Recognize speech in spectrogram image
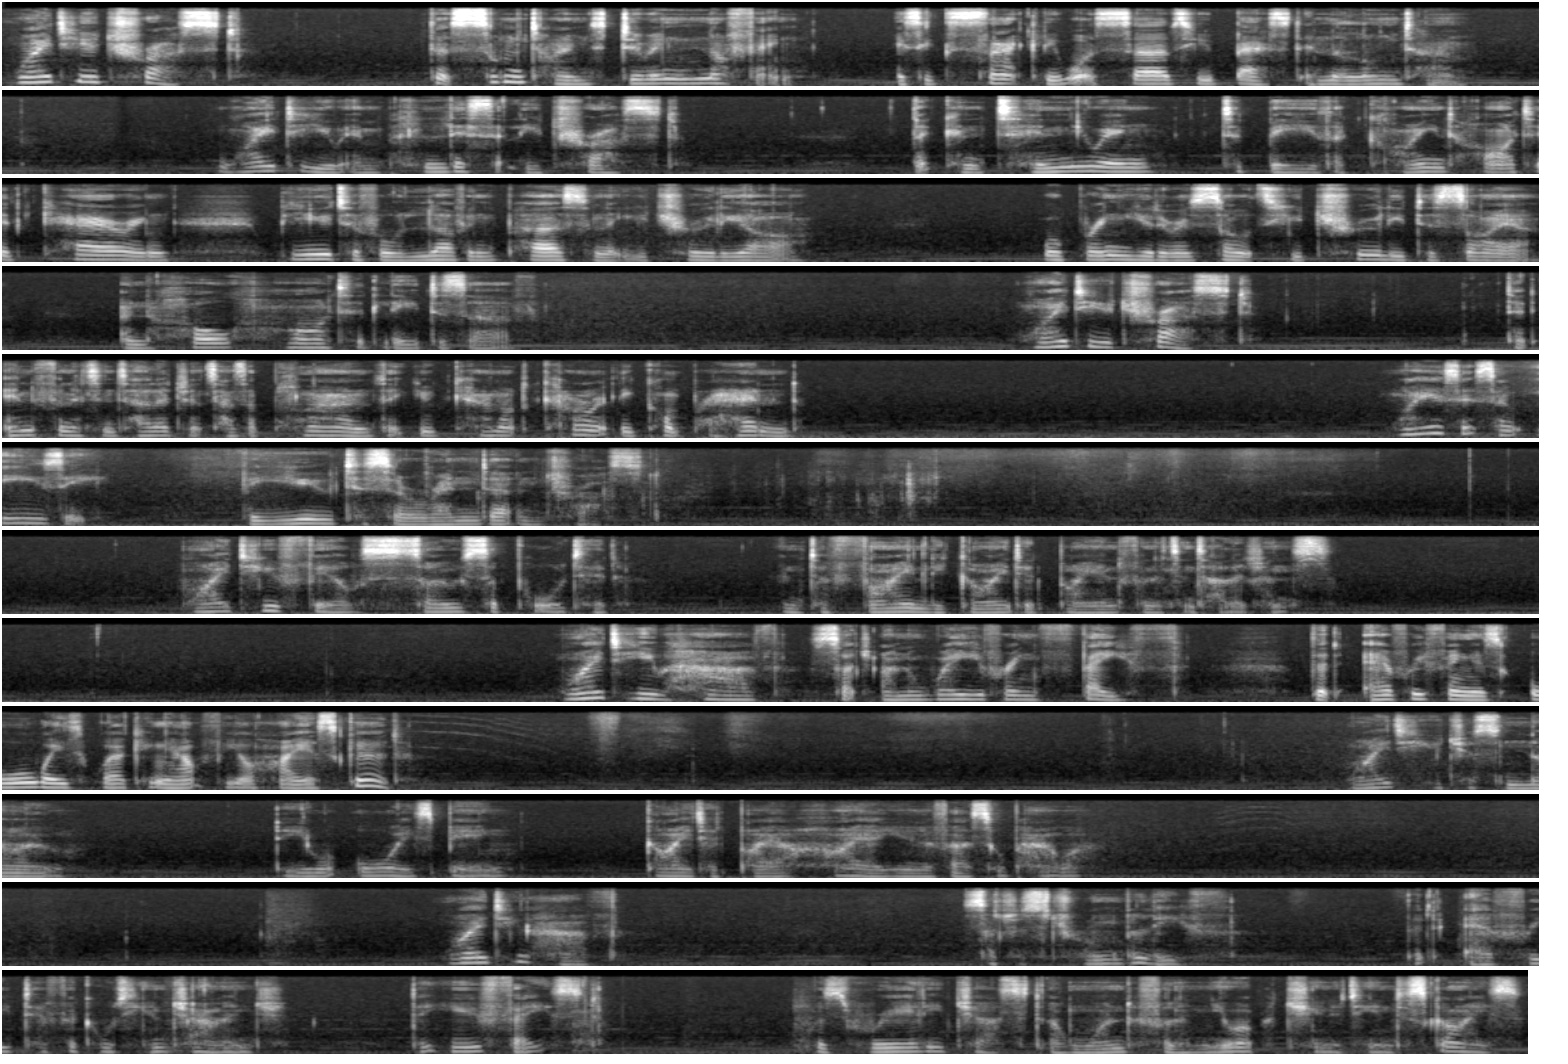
Why do you trust that sometimes doing nothing is exactly what serves you best in the long term? Why do you implicitly trust that continuing to be the kind hearted, caring, beautiful, loving person that you truly are will bring you the results you truly desire and wholeheartedly deserve. Why do you trust that infinite intelligence has a plan that you cannot currently comprehend? Why is it so easy for you to surrender and trust? Why do you feel so supported and divinely guided by infinite intelligence? Why do you have such unwavering faith that everything is always working out for your highest good? Why do you just know that you are always being guided by a higher universal power? Why do you have such a strong belief that every difficulty and challenge that you faced was really just a wonderful and new opportunity in disguise?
